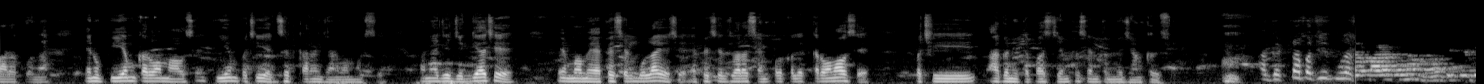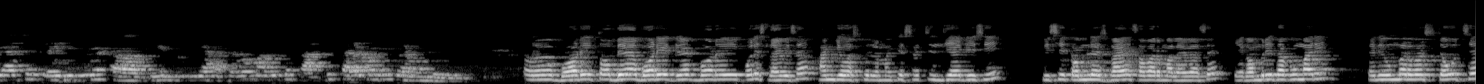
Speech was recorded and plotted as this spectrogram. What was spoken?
બાળકોના એનું પીએમ કરવામાં આવશે પીએમ પછી એક્ઝેક્ટ કારણ જાણવા મળશે અને આ જે જગ્યા છે એમાં અમે એફએસએલ બોલાવીએ છીએ એફએસએલ દ્વારા સેમ્પલ કલેક્ટ કરવામાં આવશે પછી આગળની તપાસ જેમ થશે એમ તમને જાણ કરીશું આ ઘટના પછી પૂરા બોડી તો બે બોડી ડેડ બોડી પોલીસ લાવી છે ખાનગી હોસ્પિટલમાંથી સચિન જીઆઈડીસી પીસી કમલેશભાઈ સવારમાં લાવ્યા છે એક અમૃતા કુમારી એની ઉંમર વર્ષ ચૌદ છે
